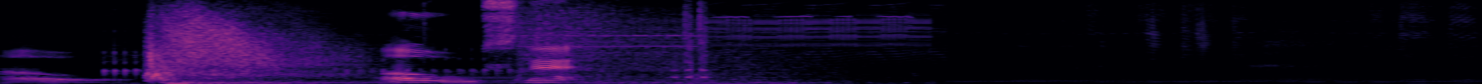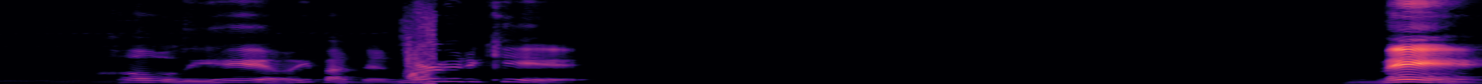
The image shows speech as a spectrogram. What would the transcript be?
oh. Oh, snap. Holy hell, he about to murder the kid. Man.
